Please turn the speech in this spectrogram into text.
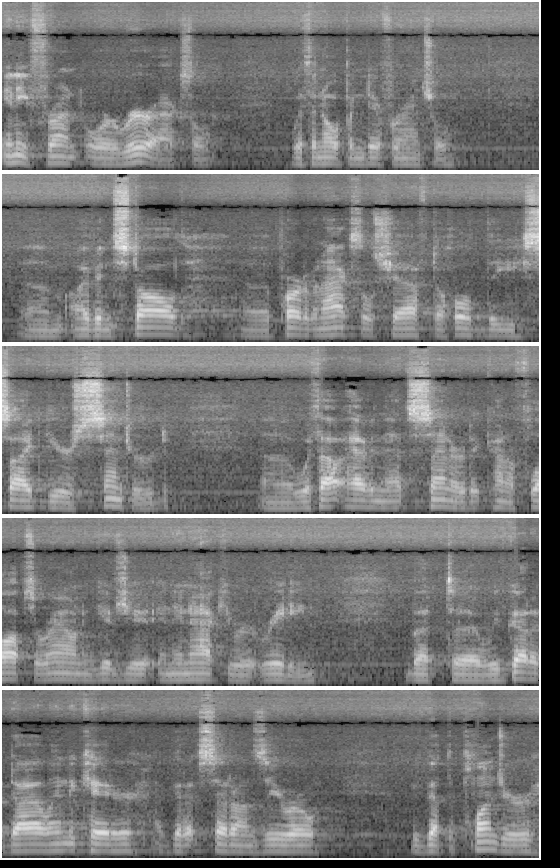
any front or rear axle with an open differential. Um, I've installed uh, part of an axle shaft to hold the side gears centered. Uh, without having that centered, it kind of flops around and gives you an inaccurate reading. But uh, we've got a dial indicator. I've got it set on zero. We've got the plunger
